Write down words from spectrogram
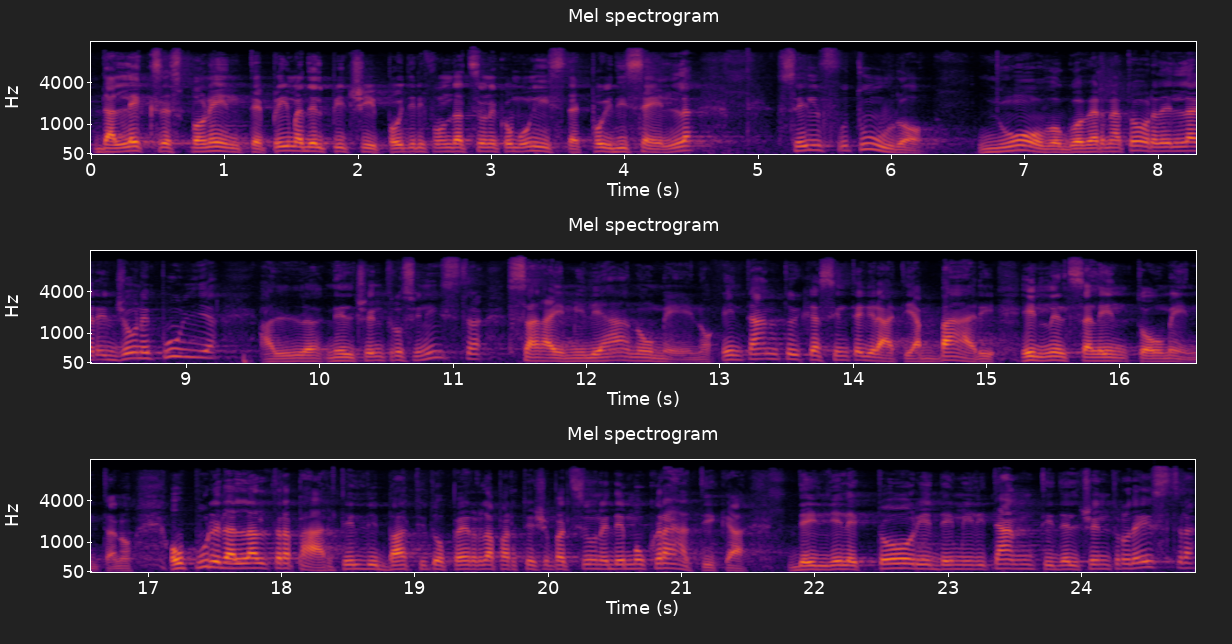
dall'ex esponente prima del PC, poi di Rifondazione Comunista e poi di SEL, se il futuro nuovo governatore della regione Puglia al, nel centro-sinistra sarà emiliano o meno e intanto i cassintegrati a Bari e nel Salento aumentano. Oppure dall'altra parte il dibattito per la partecipazione democratica degli elettori e dei militanti del centrodestra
